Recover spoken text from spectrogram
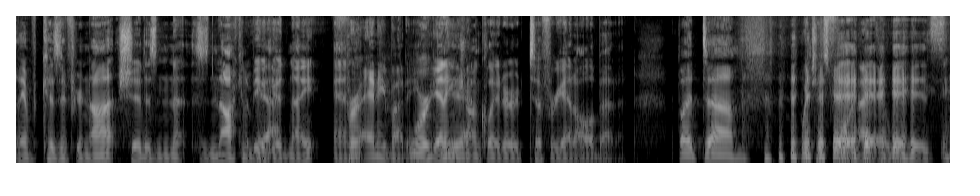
because if you're not, shit is, n- is not going to be Yeah. a good night. And for anybody we're getting Yeah. drunk later to forget all about it. But, um, Which is four nights a week.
